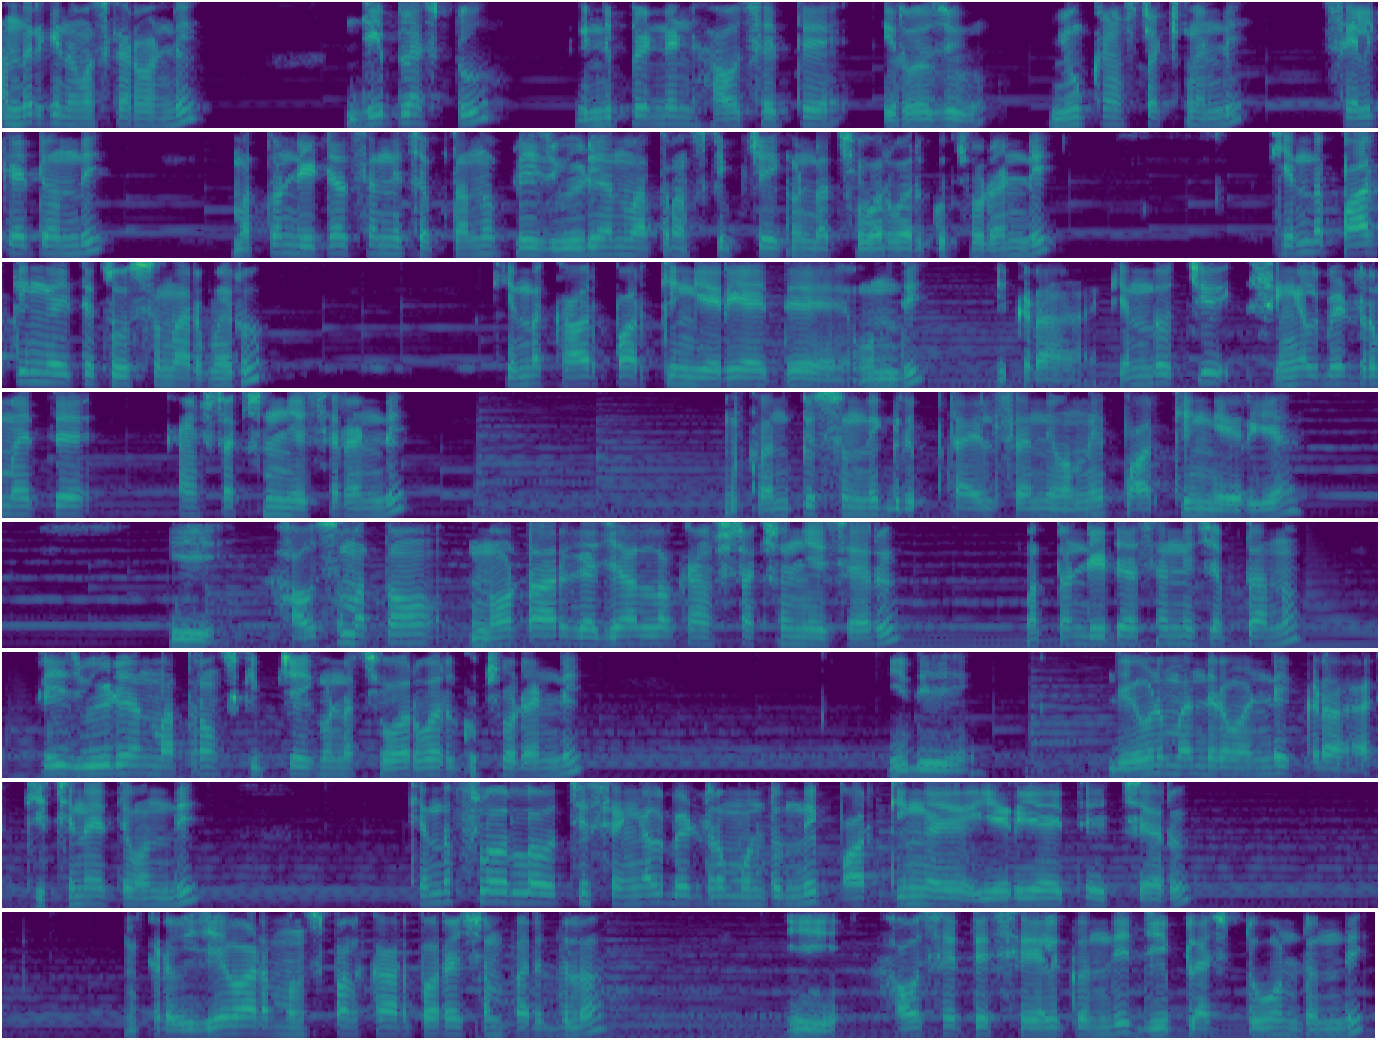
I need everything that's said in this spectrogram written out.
అందరికీ నమస్కారం అండి. G plus two independent house అయితే ఈరోజు న్యూ కన్స్ట్రక్షన్ అండి. సేల్కి అయితే ఉంది. మొత్తం డీటెయిల్స్ అన్ని చెప్తాను. ప్లీజ్ వీడియోని మాత్రం స్కిప్ చేయకుండా చివరి వరకు చూడండి. కింద పార్కింగ్ అయితే చూస్తున్నారు మీరు. కింద కార్ పార్కింగ్ ఏరియా అయితే ఉంది. ఇక్కడ కింద వచ్చి సింగిల్ బెడ్రూమ్ అయితే కన్స్ట్రక్షన్ చేశారండి. మీకు కనిపిస్తుంది గ్రిప్ టైల్స్ అన్నీ ఉన్నాయి పార్కింగ్ ఏరియా ఈ హౌస్ మొత్తం నూట ఆరు గజాల్లో కన్స్ట్రక్షన్ చేశారు. మొత్తం డీటెయిల్స్ అన్ని చెప్తాను. ప్లీజ్ వీడియోని మాత్రం స్కిప్ చేయకుండా చివరి వరకు చూడండి. ఇది దేవుడి మందిరం అండి. ఇక్కడ కిచెన్ అయితే ఉంది. కింద ఫ్లోర్లో వచ్చి సింగిల్ బెడ్రూమ్ ఉంటుంది. పార్కింగ్ ఏరియా అయితే ఇచ్చారు. ఇక్కడ విజయవాడ మున్సిపల్ కార్పొరేషన్ పరిధిలో ఈ హౌస్ అయితే సేల్కి ఉంది జీ ప్లస్ టూ ఉంటుంది.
